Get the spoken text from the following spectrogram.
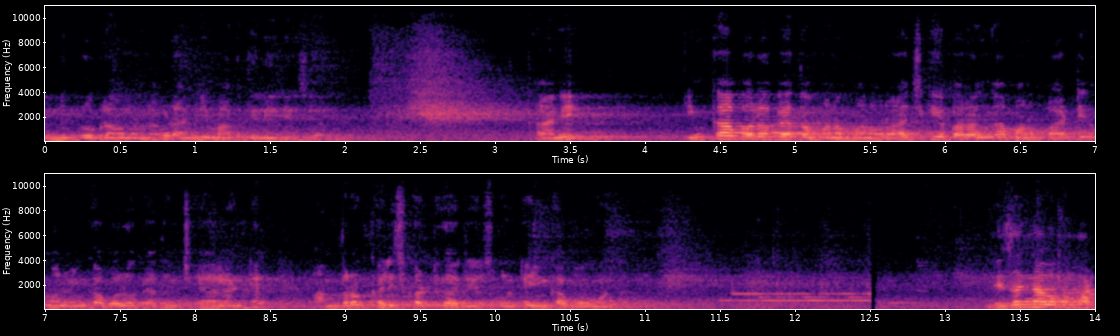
ఎన్ని ప్రోగ్రాంలు ఉన్నా కూడా అన్నీ మాకు తెలియజేశారు. కానీ ఇంకా బలోపేతం మనం మనం రాజకీయ పరంగా మన పార్టీని మనం ఇంకా బలోపేతం చేయాలంటే అందరం కలిసికట్టుగా చేసుకుంటే ఇంకా బాగుంటుంది. నిజంగా ఒక మాట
